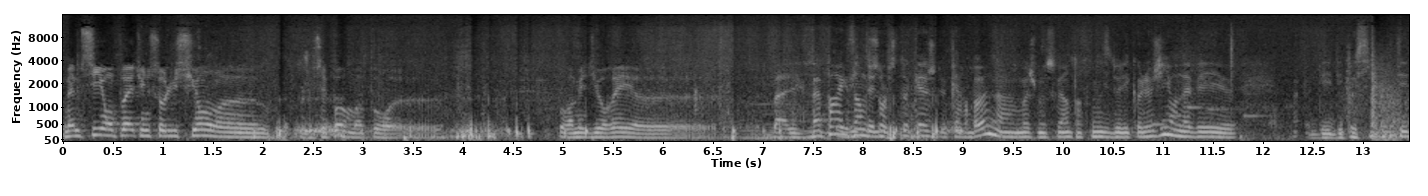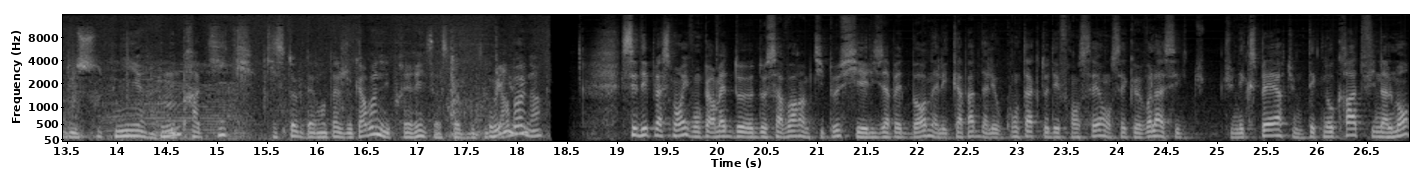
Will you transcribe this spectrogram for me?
Même si on peut être une solution, euh, je sais pas moi, pour, euh, pour améliorer. Euh, bah, bah, par exemple, sur le stockage de carbone, hein, moi je me souviens en tant que ministre de l'écologie, on avait des, possibilités de soutenir mmh. des pratiques qui stockent davantage de carbone. Les prairies, ça stocke beaucoup de carbone. Hein. Ces déplacements, ils vont permettre de, savoir un petit peu si Elisabeth Borne, elle est capable d'aller au contact des Français. On sait que voilà, c'est une experte, une technocrate finalement.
